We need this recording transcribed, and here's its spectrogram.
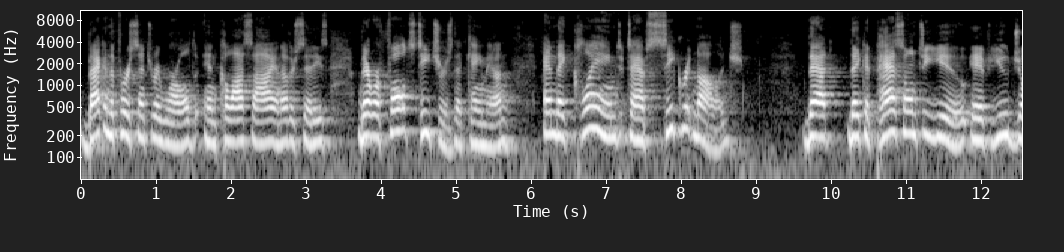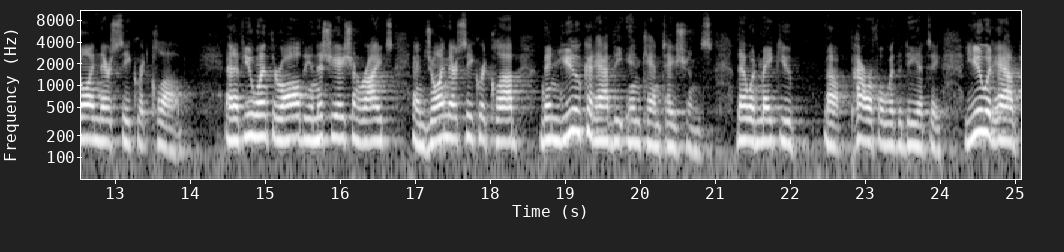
Back in the first century world, in Colossae and other cities, there were false teachers that came in, and they claimed to have secret knowledge that they could pass on to you if you joined their secret club. And if you went through all the initiation rites and joined their secret club, then you could have the incantations that would make you uh, powerful with the deity. You would have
